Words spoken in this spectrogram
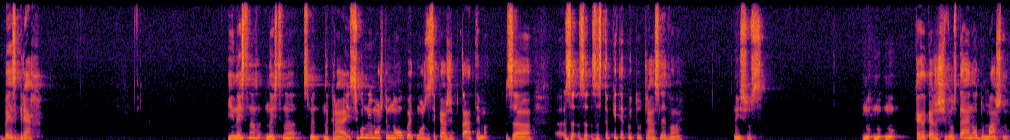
без грях. И наистина, наистина сме накрая. И сигурно има още много, което може да се каже по тази тема. За, за, за, за стъпките, които трябва да следваме на Исус. Но, но, но, как да кажа, ще ви оставя едно домашно.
